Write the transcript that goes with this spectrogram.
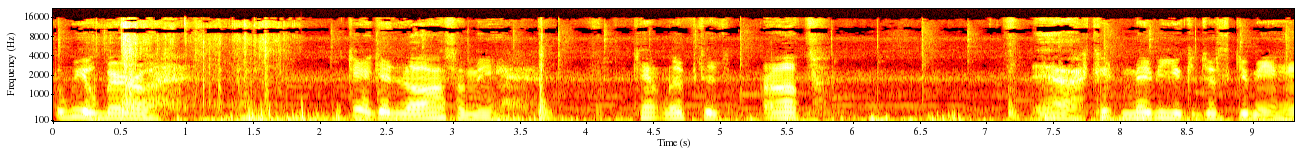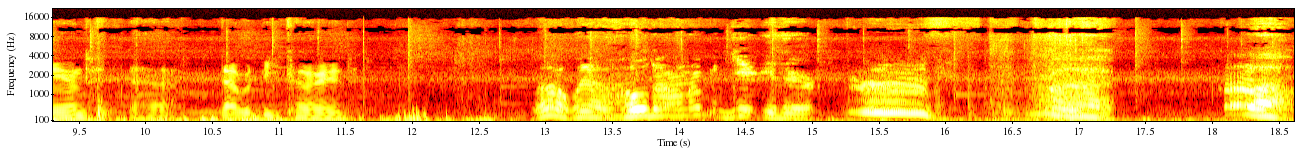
the wheelbarrow. I can't get it off of me. Can't lift it up yeah, could, maybe you could just give me a hand. Uh, that would be kind. Oh, well, hold on. Let me get you there. Oh,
